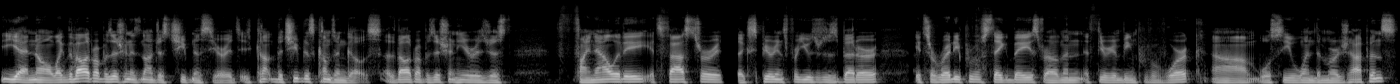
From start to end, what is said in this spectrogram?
Yeah, no, like the value proposition is not just cheapness here. It, it the cheapness comes and goes. The value proposition here is just finality. It's faster. the experience for users is better. It's already proof of stake based rather than Ethereum being proof of work. Um, we'll see when the merge happens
